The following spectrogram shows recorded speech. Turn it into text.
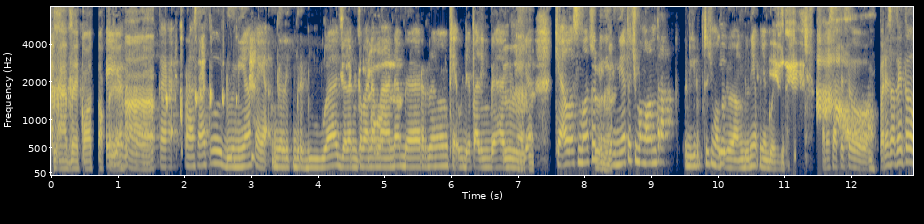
kan ada kotok iya ya. betul. Kayak rasanya tuh dunia kayak milik berdua jalan ke mana-mana bareng kayak udah paling bahagia. Kayak lo semua tuh di dunia tuh cuma ngontrak. Di hidup tuh cuma gue doang dunia punya gue. Gitu pada saat itu pada saat itu.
